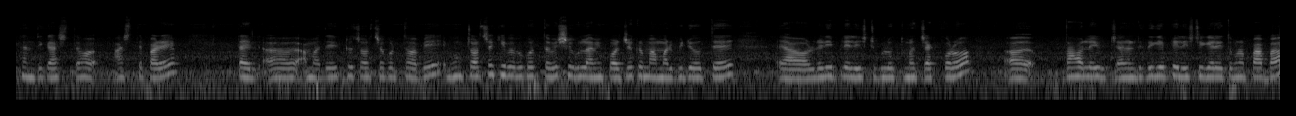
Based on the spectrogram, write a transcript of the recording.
এখান থেকে আসতে আসতে পারে। তাই আমাদের একটু চর্চা করতে হবে এবং চর্চা কীভাবে করতে হবে সেগুলো আমি পর্যায়ক্রমে আমার ভিডিওতে অলরেডি প্লে লিস্টগুলো তোমরা চেক করো। তাহলে চ্যানেলটিতে গিয়ে প্লে লিস্টে গেলে তোমরা পাবা।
